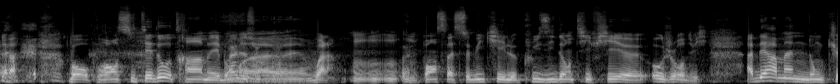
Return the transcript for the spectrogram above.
bon, on pourra en citer d'autres, hein, mais bon, euh, voilà. On, pense à celui qui est le plus identifié euh, aujourd'hui. Abderrahman, donc.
